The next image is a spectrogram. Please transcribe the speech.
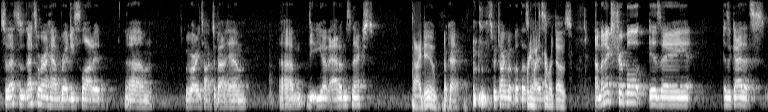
So that's that's where I have Reggie slotted. Um, we've already talked about him. Um, you have Adams next? I do. Okay, so we talked about both those Pretty guys. much covered those. Uh, my next triple is a is a guy that's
